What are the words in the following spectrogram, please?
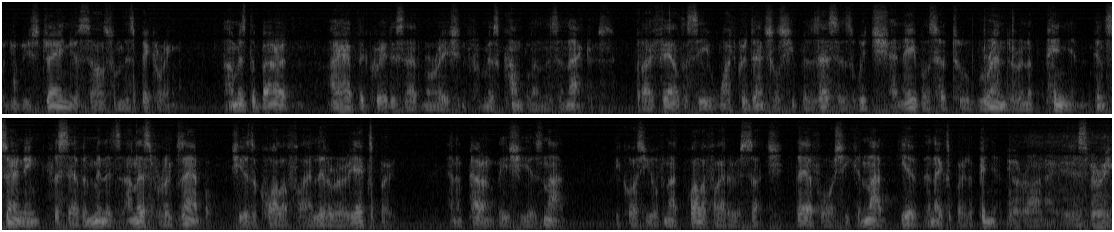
will you restrain yourselves from this bickering? Now, Mr. Barrett, I have the greatest admiration for Miss Cumberland as an actress, but I fail to see what credentials she possesses which enables her to render an opinion concerning the seven minutes, unless, for example, she is a qualified literary expert, and apparently she is not, because you have not qualified her as such. Therefore, she cannot give an expert opinion. Your Honor, it is very...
